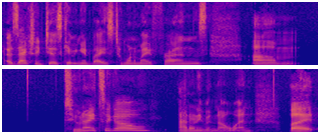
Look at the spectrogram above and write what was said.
I was actually just giving advice to one of my friends um two nights ago. I don't even know when, but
